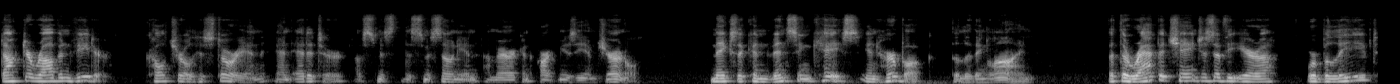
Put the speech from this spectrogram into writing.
Dr. Robin Veder, cultural historian and editor of the Smithsonian American Art Museum Journal, makes a convincing case in her book, The Living Line, that the rapid changes of the era were believed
